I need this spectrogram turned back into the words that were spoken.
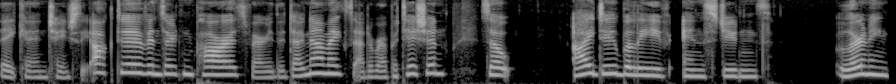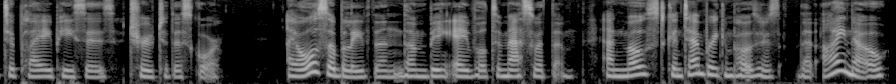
They can change the octave in certain parts, vary the dynamics, add a repetition. So, I do believe in students learning to play pieces true to the score. I also believe in them being able to mess with them. And most contemporary composers that I know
